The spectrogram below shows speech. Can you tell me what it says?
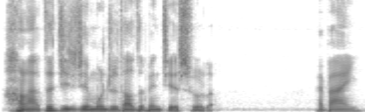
好了，这集节目就到这边结束了，拜拜。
